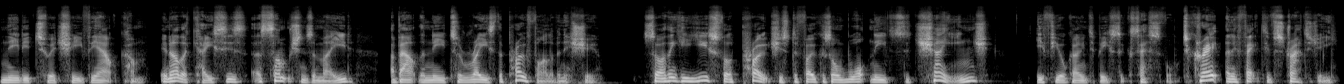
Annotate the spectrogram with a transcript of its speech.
needed to achieve the outcome. In other cases, assumptions are made about the need to raise the profile of an issue. So I think a useful approach is to focus on what needs to change if you're going to be successful. To create an effective strategy,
